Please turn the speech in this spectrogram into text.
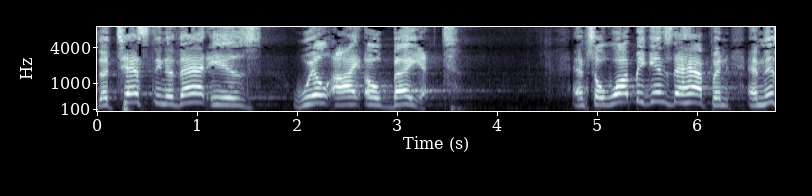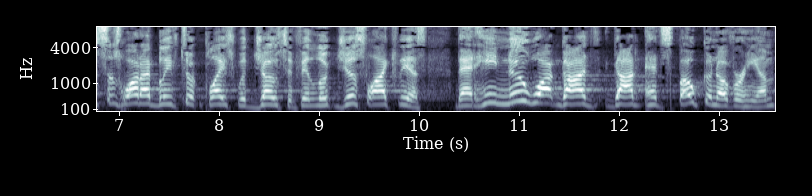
the testing of that is, will I obey it? And so what begins to happen, and this is what I believe took place with Joseph, it looked just like this, that he knew what God, God had spoken over him,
